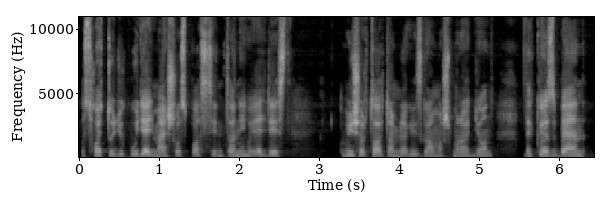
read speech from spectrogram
azt hogy tudjuk úgy egymáshoz passzintani, hogy egyrészt a műsor tartalmilag izgalmas maradjon, de közben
